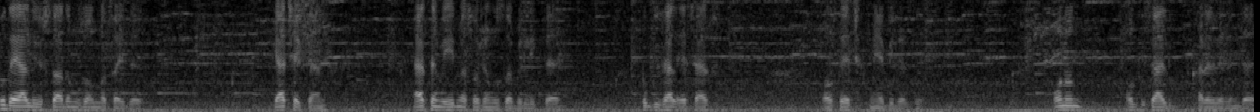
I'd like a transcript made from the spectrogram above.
Bu değerli üstadımız olmasaydı gerçekten Ertem ve İlmez hocamızla birlikte bu güzel eser ortaya çıkmayabilirdi. Onun o güzel karelerinde,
